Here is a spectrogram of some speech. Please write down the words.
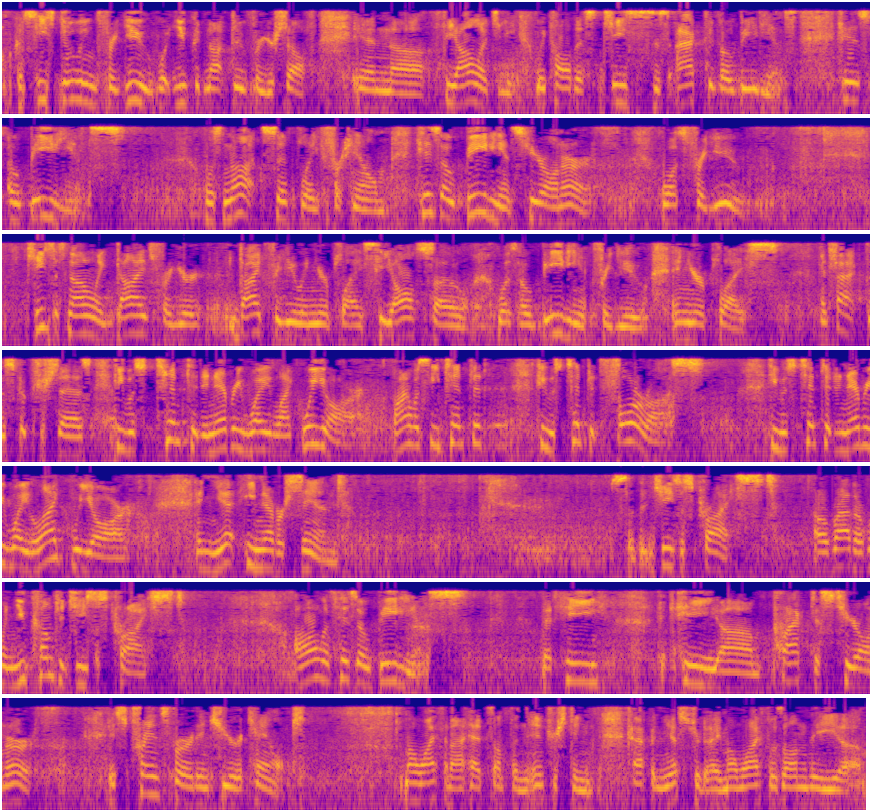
because he's doing for you what you could not do for yourself. In uh, theology, we call this Jesus' active obedience. His obedience was not simply for him. His obedience here on earth was for you. Jesus not only died for your died for you in your place, he also was obedient for you in your place. In fact, the scripture says he was tempted in every way like we are. Why was he tempted? He was tempted for us. He was tempted in every way like we are, and yet he never sinned. So that Jesus Christ, or rather, when you come to Jesus Christ, all of his obedience that he he um, practiced here on earth is transferred into your account. My wife and I had something interesting happen yesterday. My wife was on the uh,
